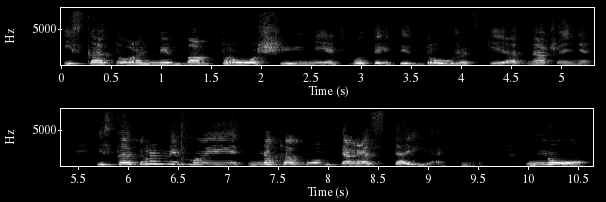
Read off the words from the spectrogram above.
и с которыми вам проще иметь вот эти дружеские отношения, и с которыми мы на каком-то расстоянии. Но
